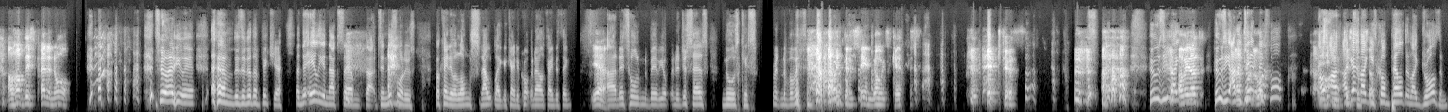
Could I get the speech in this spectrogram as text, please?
I'll have this pen and all. so anyway, um, there's another picture, and the alien that's um that's in this one is got kind of a long snout, like a kind of crocodile kind of thing, Yeah. and it's holding the baby up, and it just says "nose kiss" written above it. it does say nose kiss. it does. Who's he writing? I mean, I, Who's he don't annotating know. this for? Oh, I, I get like he's compelled to like draw them,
